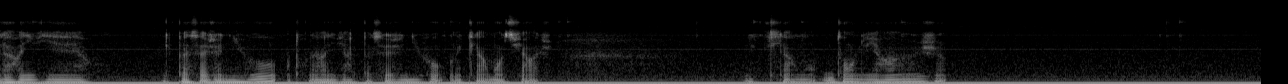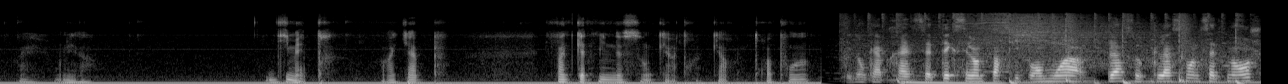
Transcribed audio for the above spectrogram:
La rivière et le passage à niveau, entre la rivière et le passage à niveau, on est clairement virage. On est clairement dans le virage. Ouais, on est là. 10 mètres. Récap. 24 943 points. Et donc après cette excellente partie pour moi, place au classement de cette manche.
